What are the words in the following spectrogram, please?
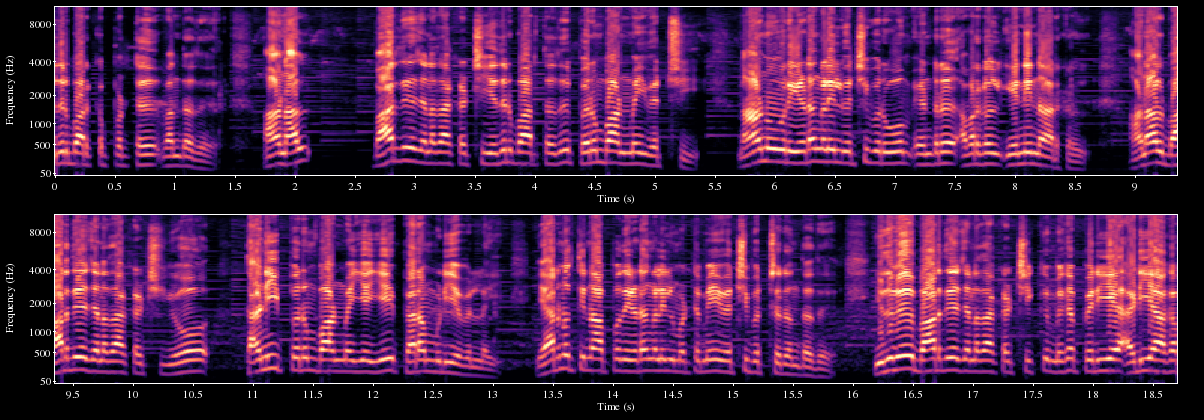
எதிர்பார்க்கப்பட்டு வந்தது. ஆனால் பாரதிய ஜனதா கட்சி எதிர்பார்த்தது பெரும்பான்மை வெற்றி. நானூறு இடங்களில் வெற்றி பெறுவோம் என்று அவர்கள் எண்ணினார்கள். ஆனால் பாரதிய ஜனதா கட்சியோ தனி பெரும்பான்மையையே பெற முடியவில்லை. இருநூத்தி நாற்பது இடங்களில் மட்டுமே வெற்றி பெற்றிருந்தது. இதுவே பாரதிய ஜனதா கட்சிக்கு மிகப்பெரிய அடியாக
